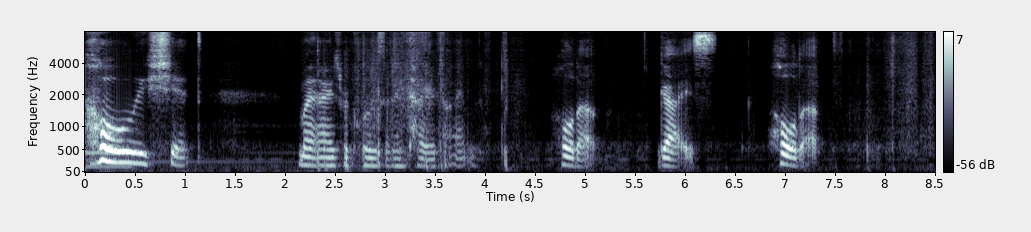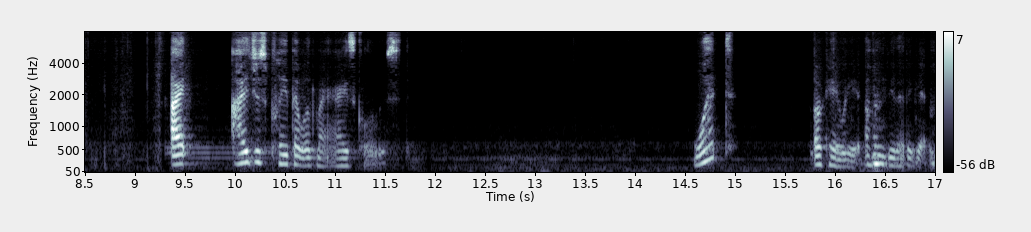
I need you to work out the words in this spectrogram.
Holy shit. My eyes were closed that entire time. Hold up. Guys, hold up. I I just played that with my eyes closed. What? Okay, wait. I'm gonna do that again.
